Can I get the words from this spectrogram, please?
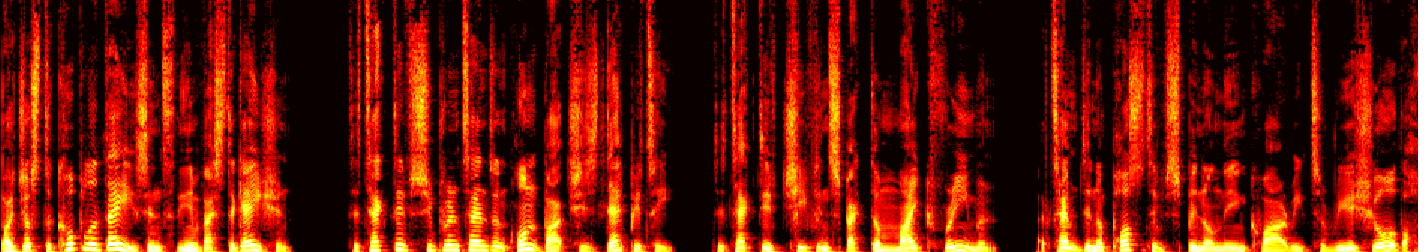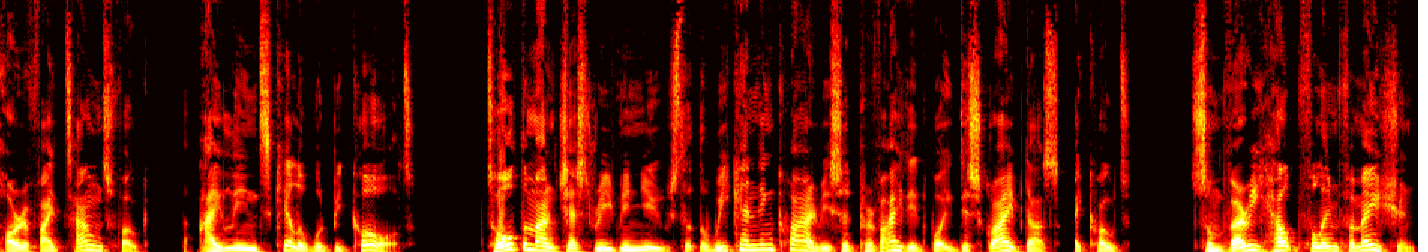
By just a couple of days into the investigation, Detective Superintendent Huntback's deputy, Detective Chief Inspector Mike Freeman, attempting a positive spin on the inquiry to reassure the horrified townsfolk that Eileen's killer would be caught, told the Manchester Evening News that the weekend inquiries had provided what he described as, I quote, some very helpful information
